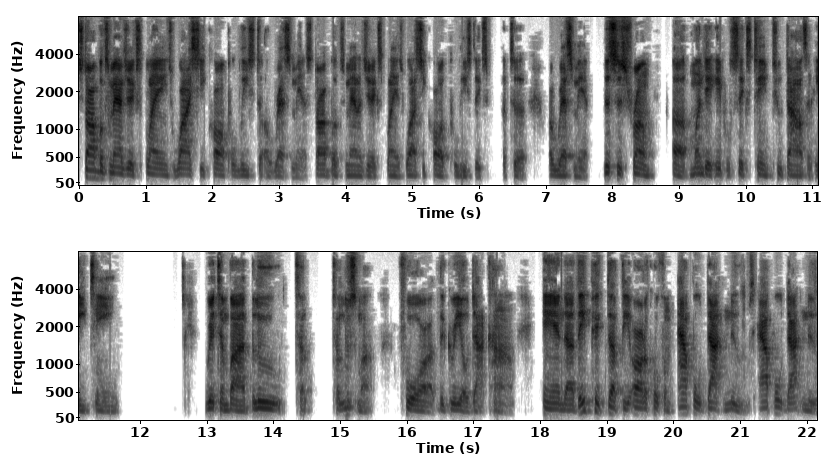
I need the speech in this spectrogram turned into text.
Starbucks manager explains why she called police to arrest man. Starbucks manager explains why she called police to, to arrest man. This is from uh, Monday, April 16, 2018, written by Blue Telusma for thegrio.com. And uh, they picked up the article from apple.news, apple.news.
